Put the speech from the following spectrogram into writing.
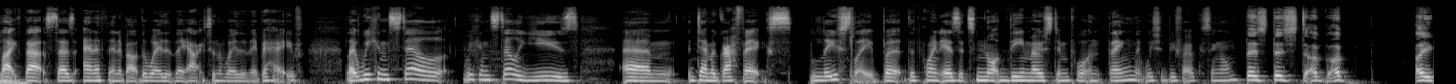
Like that says anything about the way that they act and the way that they behave. Like we can still we can still use um, demographics loosely, but the point is it's not the most important thing that we should be focusing on. there's there's I, I, I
